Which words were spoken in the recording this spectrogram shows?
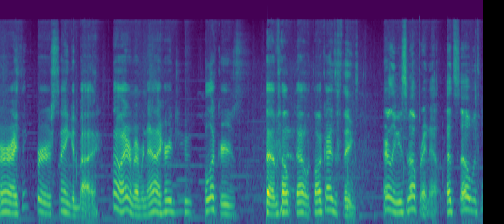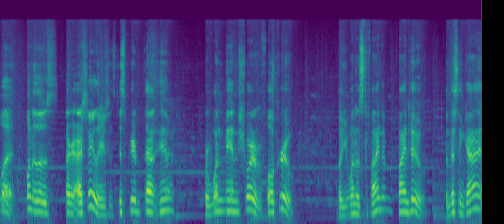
Or I think we're saying goodbye. Oh, I remember now. I heard you lookers have helped out with all kinds of things. I really need some help right now. That's so with what? One of those our, our sailors has disappeared without him. We're one man short of a full crew. So you want us to find him? Find who? The missing guy?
